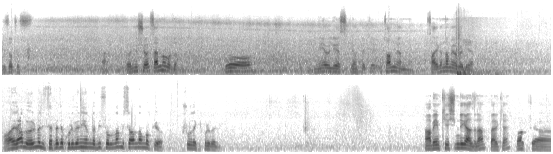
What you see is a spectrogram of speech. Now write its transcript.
130. Ha, ölmüş o. Sen mi vurdun? Yo. Niye ölüye sıkıyorsun peki? Utanmıyor musun? Saygın da mı yok ölüye? Hayır abi ölmedi. Tepede kulübenin yanında. Bir solundan bir sağından bakıyor. Şuradaki kulübenin. Ha benim kill şimdi geldi lan belki. Bak ya.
